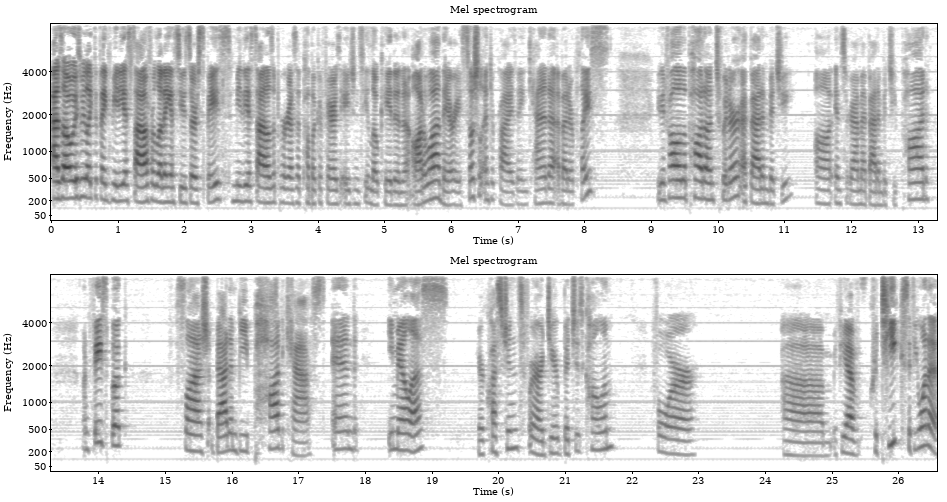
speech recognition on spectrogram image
As always, we'd like to thank Mediastyle for letting us use their space. Mediastyle is a progressive public affairs agency located in Ottawa. They are a social enterprise making Canada a better place. You can follow the pod on Twitter at Bad and Bitchy, on Instagram at Bad and Bitchy Pod, on Facebook slash Bad and B Podcast, and email us your questions for our Dear Bitches column. For um, if you have critiques, if you want to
